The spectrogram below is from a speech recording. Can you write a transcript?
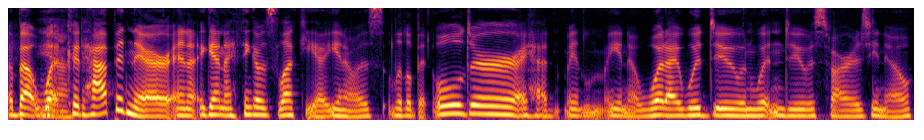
about what yeah. could happen there. And again, I think I was lucky. I, you know, I was a little bit older. I had, you know, what I would do and wouldn't do as far as, you know,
